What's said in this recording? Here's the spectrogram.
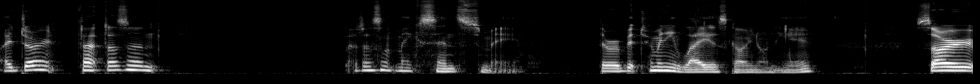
I don't that doesn't that doesn't make sense to me. There are a bit too many layers going on here. So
